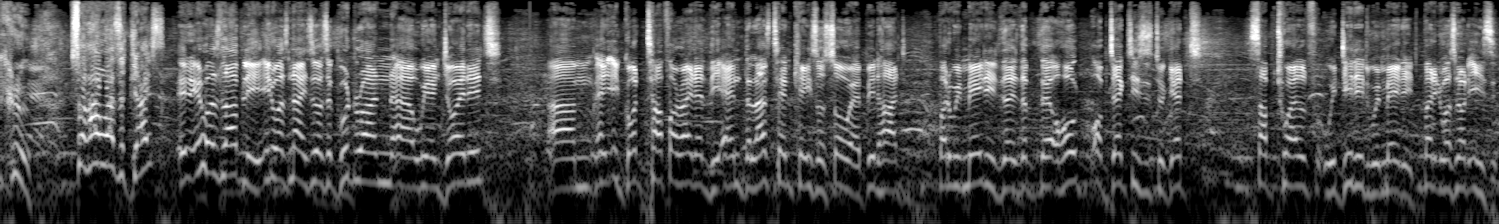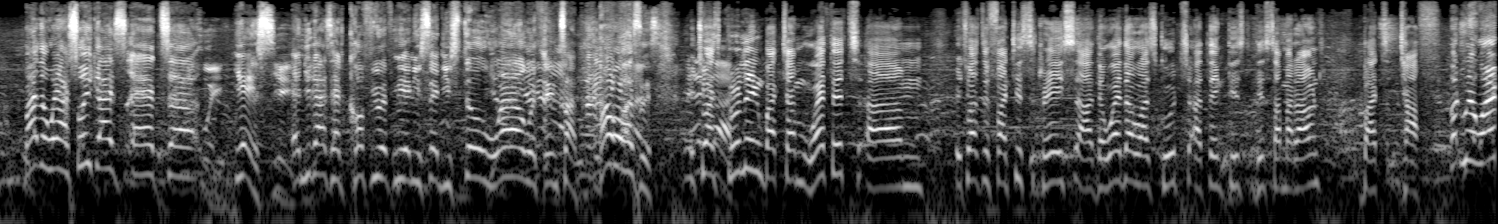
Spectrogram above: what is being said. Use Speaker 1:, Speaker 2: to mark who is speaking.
Speaker 1: crew. So how was it, guys?
Speaker 2: It, it was lovely. It was nice. It was a good run. Uh, we enjoyed it. Um, it got tougher right at the end. The last 10 Ks or so were a bit hard, but we made it. The, the, the whole objective is to get sub 12. We did it, we made it, but it was not easy.
Speaker 1: By the way, I saw you guys at uh, yes,
Speaker 2: Yes.
Speaker 1: and you guys had coffee with me, and you said you still well within time. How was it?
Speaker 3: It was grueling, but um, worth it. Um, it was a fantastic race. Uh, the weather was good, I think, this, this time around, but tough.
Speaker 1: But we're.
